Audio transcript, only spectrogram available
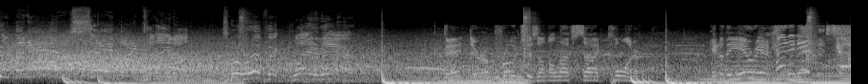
Gilman in! Saved by Kahlina. Terrific play there. Bender approaches on the left side corner. Into the area, headed in.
